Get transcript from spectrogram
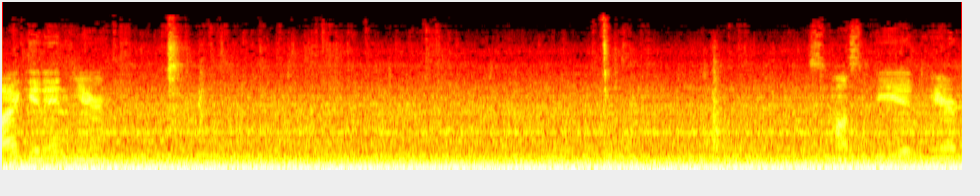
I get in here? This must be it here.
